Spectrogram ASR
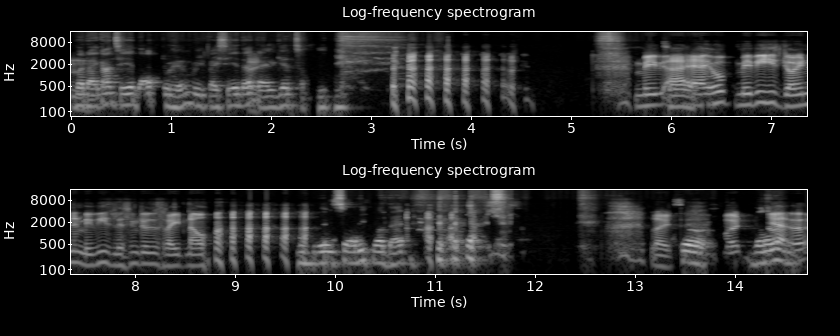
but i can't say that to him if i say that Right. i'll get something maybe so I, I hope maybe he's joined and maybe he's listening to this right now. sorry for that right. so But yeah, uh,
